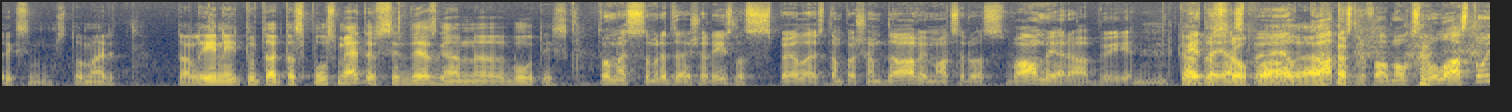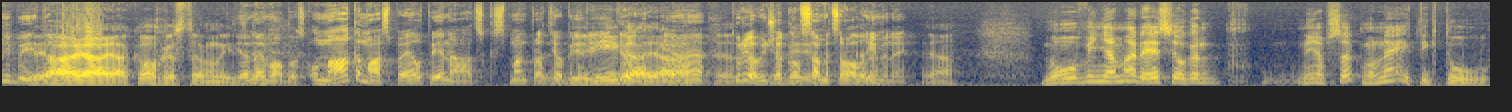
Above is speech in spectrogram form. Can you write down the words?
teiksim, tomēr tā līnija, tur tā, tas pusmetrs ir diezgan uh, būtisks. To mēs esam redzējuši arī izlases spēlēs. Tam pašam Dāvim, atceros, Valmjerā bija katastrofāli. Katastrofāli 0,8 bija. jā, jā, jā, kaut kas tam līdzīgs. Ja nemaldos. Un nākamā spēle pienāca, kas, manuprāt, jau bija Rīgā. Rīgā jā, jā, jā. Tur jau viņš atkal samet savā jā, līmenī. Jā. Nu, viņam arī es jau gan, viņam saku, nu, ne tik tuvu.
